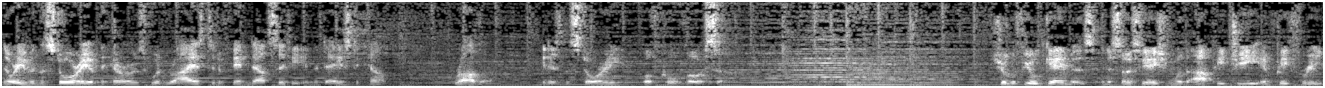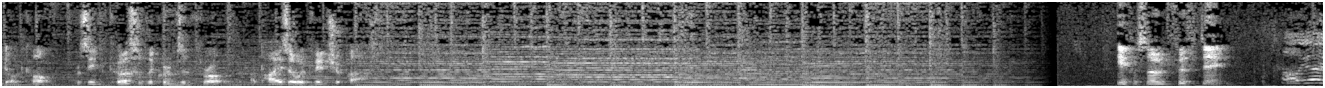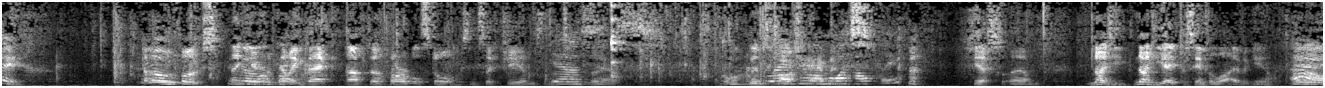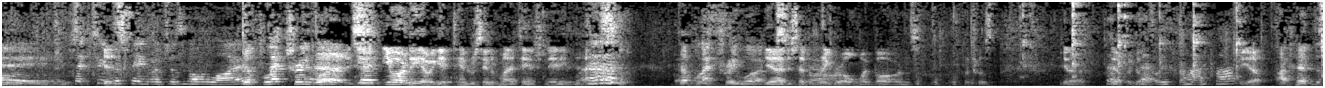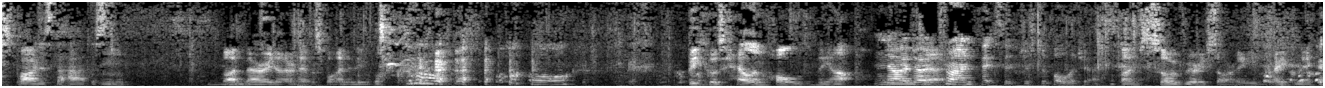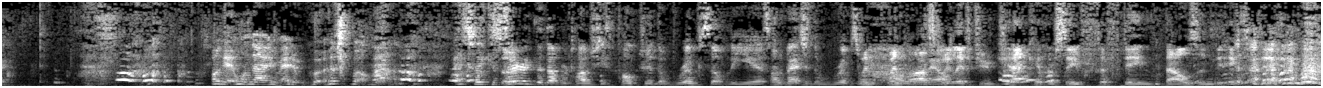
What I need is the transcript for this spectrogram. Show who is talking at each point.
Speaker 1: nor even the story of the heroes who would rise to defend our city in the days to come. Rather, it is the story of Korvosa. Sugarfueled Gamers, in association with RPGMP3.com, present Curse of the Crimson Throne, a Paizo adventure path. Episode 15. Oh, yay! Hello, folks. Thank you for coming back after horrible storms and sick GMs and
Speaker 2: Yes.
Speaker 1: that sort of thing.
Speaker 2: I'm
Speaker 3: Good
Speaker 2: glad
Speaker 3: Scotch
Speaker 2: you are more
Speaker 3: Hammonds.
Speaker 2: healthy.
Speaker 1: Yes, um, 90, 98% alive again.
Speaker 2: Oh,
Speaker 3: Yay.
Speaker 2: that two percent which is not alive.
Speaker 3: Deflectory
Speaker 1: Uh,
Speaker 3: works.
Speaker 1: you, you only ever get 10% of my attention anyway.
Speaker 3: Deflectory works.
Speaker 1: yeah, I just had to re-roll my bones, which was, you know,
Speaker 4: That,
Speaker 1: difficult.
Speaker 4: that was the hard part.
Speaker 1: Yeah,
Speaker 3: I've heard the spine is the hardest.
Speaker 1: Mm. I'm married, I don't have a spine anymore.
Speaker 2: Oh.
Speaker 1: oh, because Helen holds me up.
Speaker 5: No,
Speaker 1: all
Speaker 5: don't
Speaker 1: day.
Speaker 5: try and fix it. Just apologise.
Speaker 1: I'm so very sorry you married me.
Speaker 5: Okay, well now you made it worse. Well done.
Speaker 3: Actually, considering the number of times she's poked you the ribs over the years, I'd imagine the ribs
Speaker 1: When,
Speaker 3: would be
Speaker 1: when last we left you, Jack had received 15,000 XP,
